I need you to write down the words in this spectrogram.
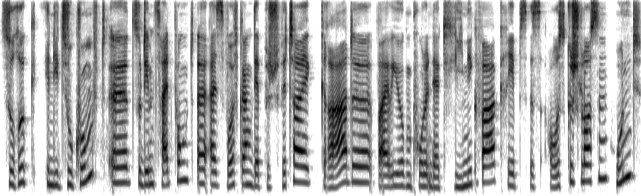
zurück in die Zukunft, äh, zu dem Zeitpunkt, äh, als Wolfgang Deppisch-Wittey gerade bei Jürgen Pohl in der Klinik war. Krebs ist ausgeschlossen und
